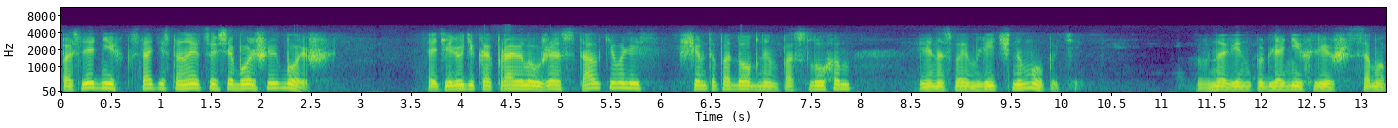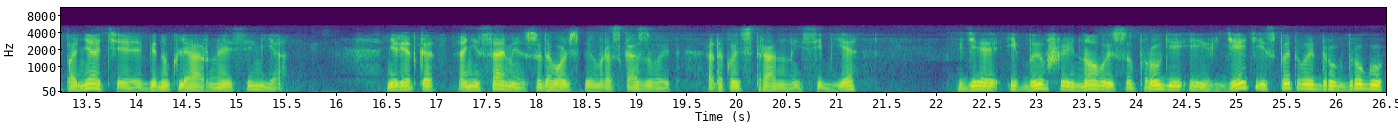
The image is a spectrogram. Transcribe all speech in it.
Последних, кстати, становится все больше и больше. Эти люди, как правило, уже сталкивались с чем-то подобным по слухам или на своем личном опыте. В новинку для них лишь само понятие «бинуклеарная семья». Нередко они сами с удовольствием рассказывают о такой странной семье, где и бывшие и новые супруги, и их дети испытывают друг другу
